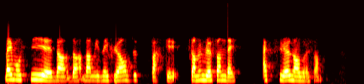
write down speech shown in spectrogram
même aussi dans, dans, dans mes influences, juste parce que c'est quand même le fun d'être actuel dans un sens.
